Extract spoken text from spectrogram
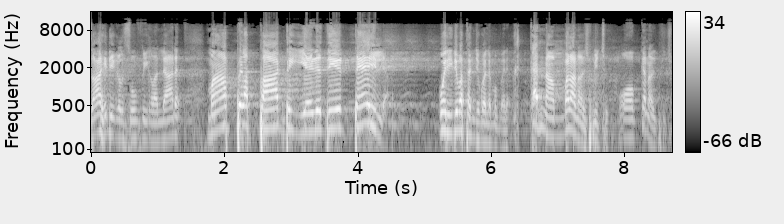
ജാഹിദികൾ സൂഫികൾ അല്ലാതെ മാപ്പിളപ്പാട്ട് എഴുതിയിട്ടേ ഇല്ല. ഒരു ഇരുപത്തഞ്ച് കൊല്ലം മുമ്പ് വരെ. ഒക്കെ നമ്മളാണ് നശിപ്പിച്ചു. ഒക്കെ നശിപ്പിച്ചു.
